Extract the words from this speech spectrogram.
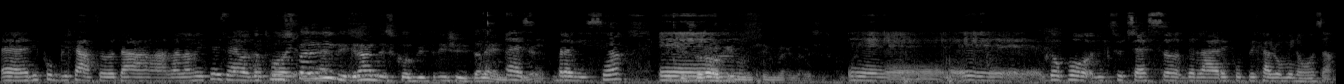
eh, ripubblicato dalla nave Teseo dopo... Atmosfere il- Libri, grande scopritrice di talenti. Eh sì, bravissima. E, Questo no che non sembra che l'avesse scoperto. e- e dopo il successo della Repubblica Luminosa.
